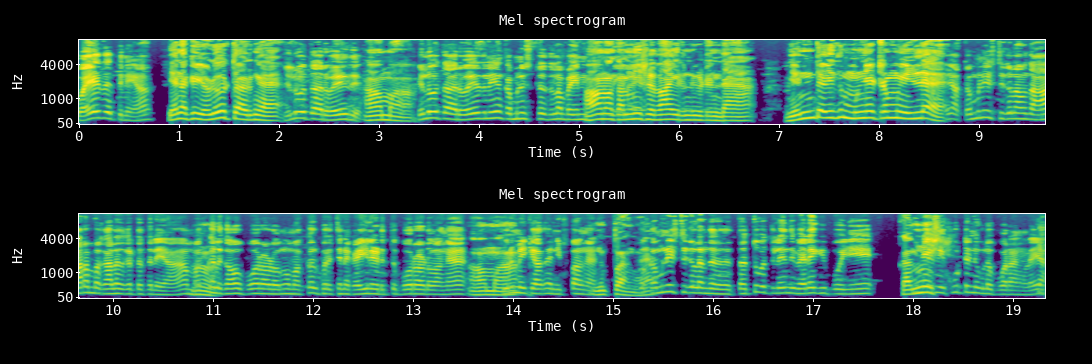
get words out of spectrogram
வயது எத்தனையா? எனக்கு எழுபத்தாறுங்க எழுபத்தாறு வயது. ஆமா. எழுபத்தாறு வயதுலயும் கம்யூனிஸ்ட் பயணி ஆமா கம்யூனிஸ்ட்ல தான் இருந்துகிட்டு இருந்தேன். எந்த இது முன்னேற்றமும் இல்ல. கம்யூனிஸ்டுக்கெல்லாம் வந்து ஆரம்ப காலகட்டத்திலயா மக்களுக்காக போராடுவாங்க மக்கள் பிரச்சனை கையில எடுத்து போராடுவாங்க உரிமைக்காக நிப்பாங்க. நிப்பாங்க. கம்யூனிஸ்டுகள் அந்த தத்துவத்தில இருந்து விலகி போய் கம்யூனிஸ்ட் கூட்டணி- கூட்டணிக்குள்ள போறாங்களே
